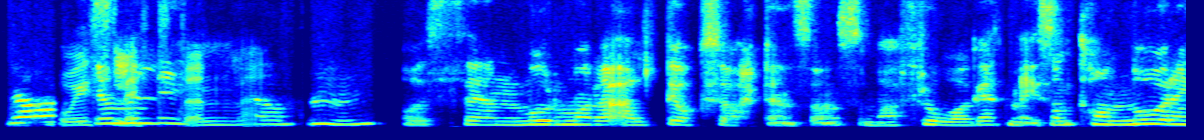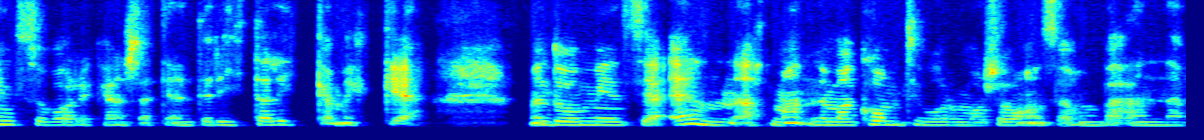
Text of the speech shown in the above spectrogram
ja, Och i släkten. Ja, mm. Och sen mormor har alltid också varit en sån som har frågat mig. Som tonåring så var det kanske att jag inte ritade lika mycket. Men då minns jag en att man, när man kom till mormor så var hon så hon bara Anna,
